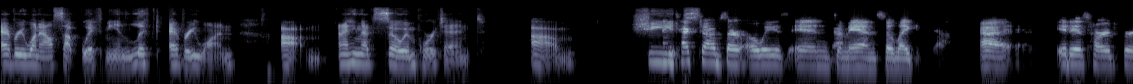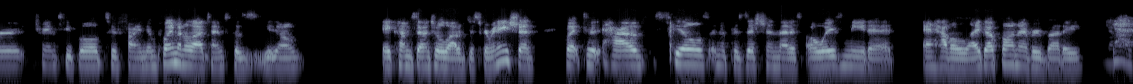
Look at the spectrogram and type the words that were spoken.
everyone else up with me and lift everyone. Um, and I think that's so important. Um, she and tech jobs are always in yeah. demand. So like uh, it is hard for trans people to find employment a lot of times because you know it comes down to a lot of discrimination. But to have skills in a position that is always needed and have a leg up on everybody. Yes.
